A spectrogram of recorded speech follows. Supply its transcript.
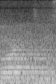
Lord and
